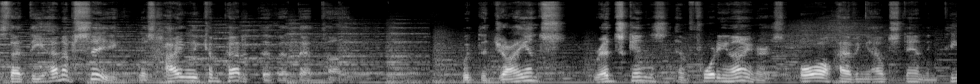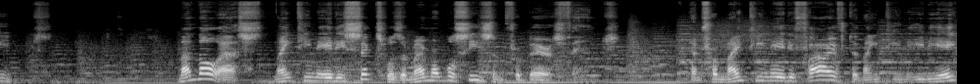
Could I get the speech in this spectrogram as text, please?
is that the NFC was highly competitive at that time, with the Giants, Redskins, and 49ers all having outstanding teams. Nonetheless, 1986 was a memorable season for Bears fans. And from 1985 to 1988,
